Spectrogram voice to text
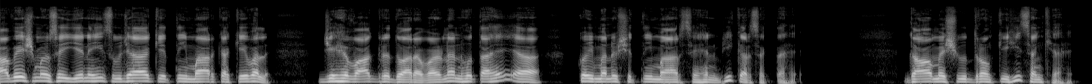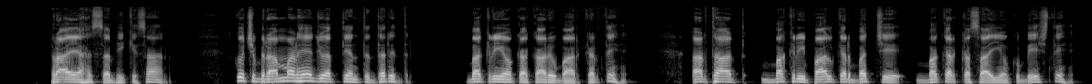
आवेश में उसे ये नहीं सूझा कि इतनी मार का केवल जिहवाग्र द्वारा वर्णन होता है या कोई मनुष्य इतनी मार सहन भी कर सकता है। गाँव में शूद्रों की ही संख्या है। प्रायः सभी किसान, कुछ ब्राह्मण हैं जो अत्यंत दरिद्र, बकरियों का कारोबार करते हैं, अर्थात बकरी पालकर बच्चे बकर कसाईयों को बेचते हैं।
